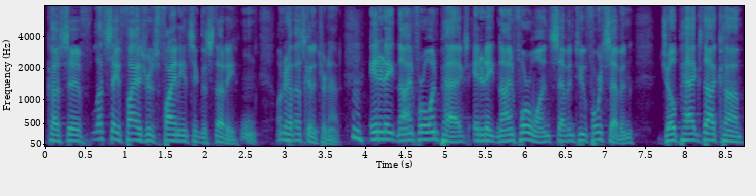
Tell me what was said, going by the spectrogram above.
Because if, let's say, Pfizer is financing the study, hmm, I wonder how that's going to turn out. 888-941-PAGS, 888-941-7247, joepags.com.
